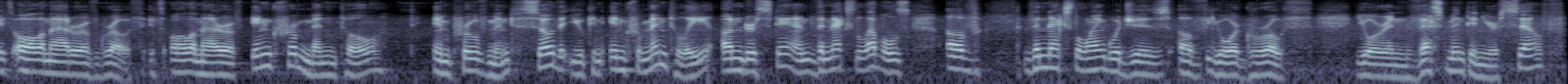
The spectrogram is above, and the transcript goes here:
It's all a matter of growth. It's all a matter of incremental improvement so that you can incrementally understand the next levels of the next languages of your growth, your investment in yourself,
